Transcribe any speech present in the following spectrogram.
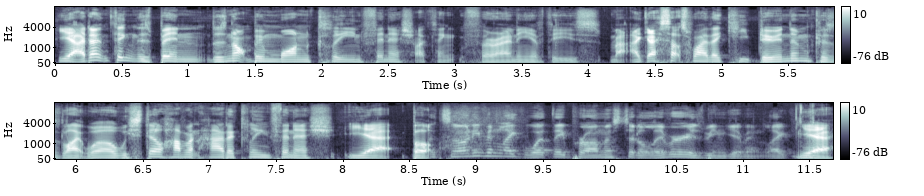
Yeah, I don't think there's been there's not been one clean finish. I think for any of these, I guess that's why they keep doing them because like, well, we still haven't had a clean finish yet. But It's not even like what they promised to deliver is being given. Like, yeah,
